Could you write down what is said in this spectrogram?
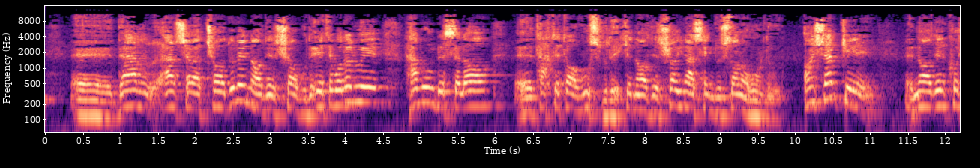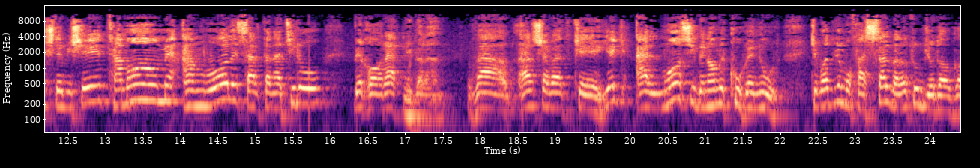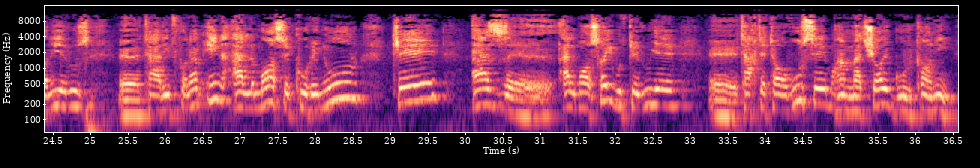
در عرض شود چادر نادرشاه بوده. اعتمالا روی همون به صلاح تخت تاووس بوده که نادرشاه اینو از هندوستان آورده بود. آن شب که نادر کشته میشه تمام اموال سلطنتی رو به غارت می‌برن. و هر شود که یک الماسی به نام کوه نور که باید اینو مفصل براتون جداگانه یه روز تعریف کنم. این الماس کوه نور که از الماس هایی بود که روی تحت تاووس محمدشاه گورکانی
